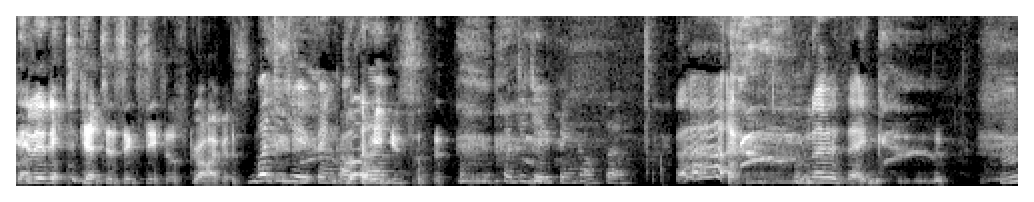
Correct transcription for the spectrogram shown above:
really need to get to 60 subscribers. What did you think of them? Please. What did you think of them? Ah, Another thing. Hmm?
